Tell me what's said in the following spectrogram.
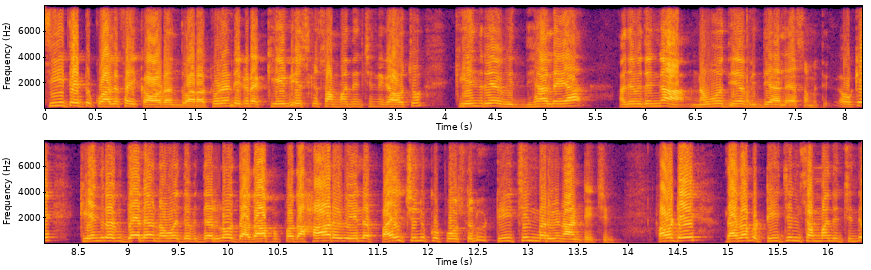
సీటెట్ క్వాలిఫై కావడం ద్వారా చూడండి ఇక్కడ కేవీఎస్కి సంబంధించింది కావచ్చు కేంద్రీయ విద్యాలయ అదేవిధంగా నవోదయ విద్యాలయ సమితి ఓకే? కేంద్ర విద్యాలయ నవోదయ విద్యాలయంలో దాదాపు పదహారు వేల పై చిలుకు పోస్టులు టీచింగ్ మరియు నాన్ టీచింగ్ కాబట్టి దాదాపు టీచింగ్ సంబంధించింది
